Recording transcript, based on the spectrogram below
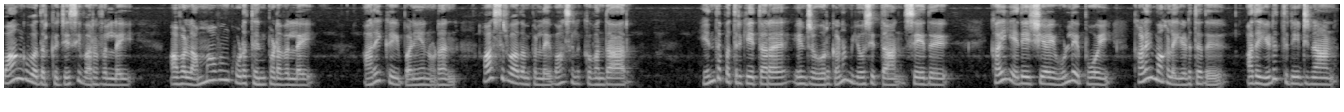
வாங்குவதற்கு ஜெசி வரவில்லை. அவள் அம்மாவும் கூட தென்படவில்லை. அரைக்கை பணியனுடன் ஆசிர்வாதம் பிள்ளை வாசலுக்கு வந்தார். எந்த பத்திரிகை தர? என்று ஒரு கணம் யோசித்தான் சேது. கை எதேச்சியாய் உள்ளே போய் கலைமகளை எடுத்தது. அதை எடுத்து நீட்டினான்.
